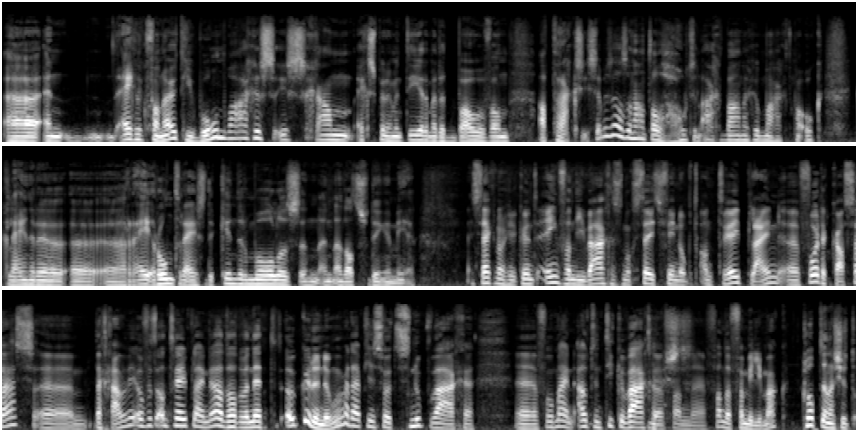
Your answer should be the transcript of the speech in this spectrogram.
Uh, en eigenlijk vanuit die woonwagens is gaan experimenteren met het bouwen van attracties. Ze hebben zelfs een aantal houten achtbanen gemaakt, maar ook kleinere uh, rondreizende kindermolens en, en, en dat soort dingen meer. Sterker nog, je kunt een van die wagens nog steeds vinden op het entreeplein uh, voor de kassa's. Uh, daar gaan we weer over het entreeplein. Nou, dat hadden we net ook kunnen noemen. Maar daar heb je een soort snoepwagen. Uh, volgens mij een authentieke wagen van, van de familie Mak. Klopt, en als je het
